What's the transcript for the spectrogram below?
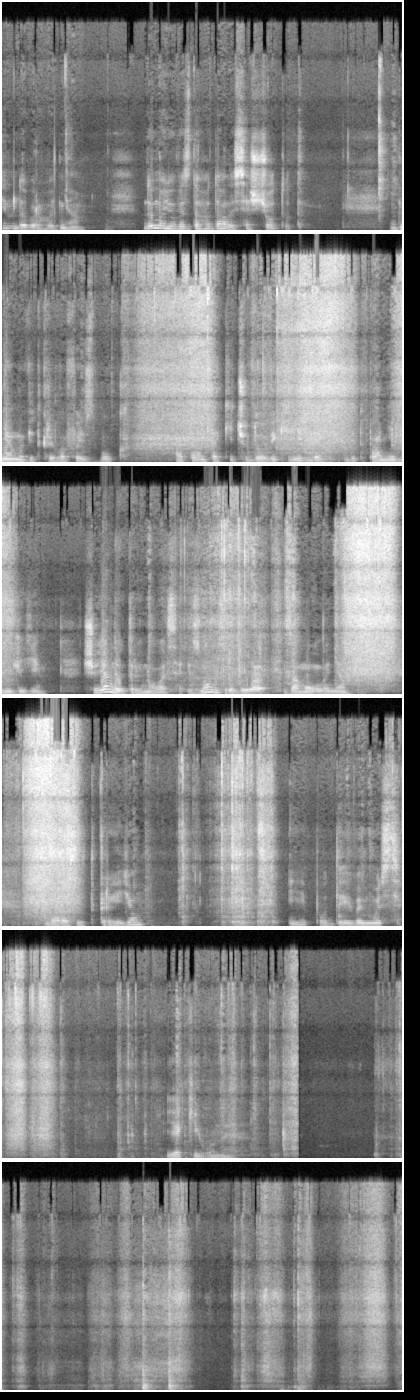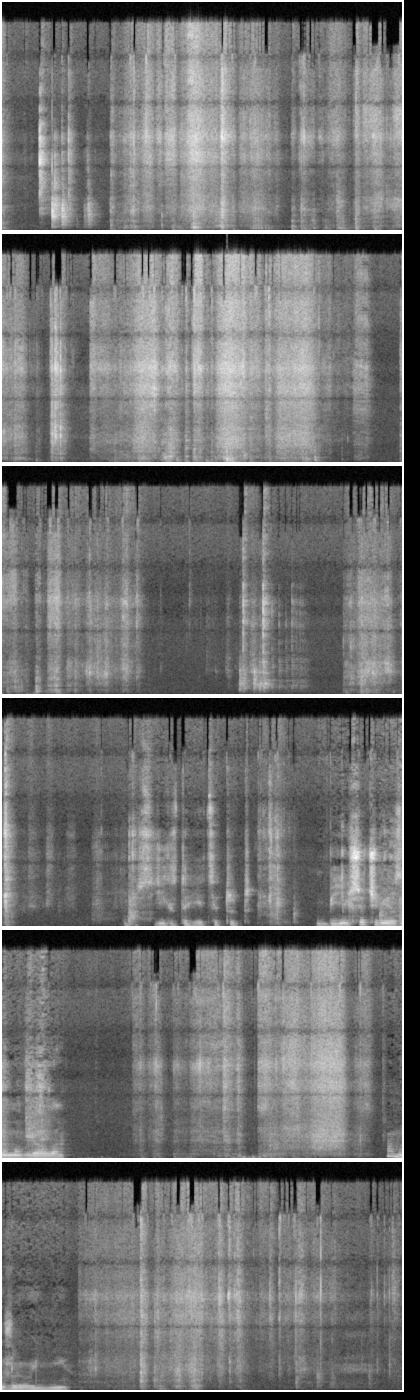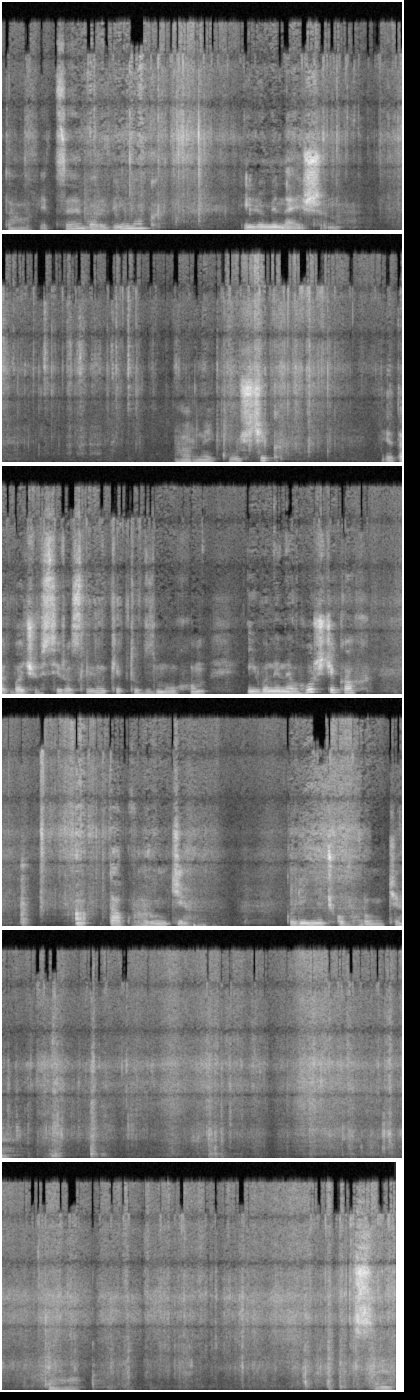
Всім доброго дня. Думаю, ви здогадалися, що тут. Днями відкрила Фейсбук, а там такі чудові квіти від пані Лілії, що я не втрималася і знову зробила замовлення. Зараз відкрию і подивимось, які вони. Їх, здається, тут більше, чим я замовляла. А можливо і ні. Так, і це барвінок Illumination. Гарний кущик. Я так бачу всі рослинки тут з мохом. І вони не в горщиках, так в ґрунті. Коріннячко в ґрунті. Так. Це.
